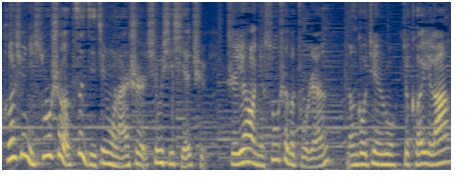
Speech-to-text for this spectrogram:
何须你苏舍自己进入兰氏修习邪曲？只要你苏舍的主人能够进入就可以啦。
